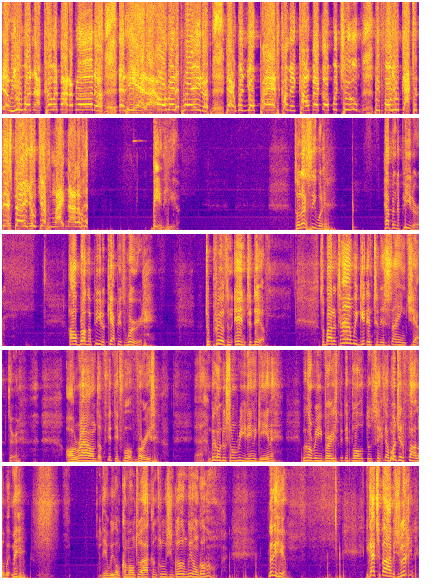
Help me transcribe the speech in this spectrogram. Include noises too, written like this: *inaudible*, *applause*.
if you were not covered by the blood and he had already prayed that when your past come and caught back up with you before you got to this day, you just might not have been here. So let's see what happened to Peter. How brother Peter kept his word to prison and to death. So by the time we get into this same chapter, around the 54th verse, uh, we're going to do some reading again. We're going to read verse 54 through 6. I want you to follow with me. Then we're going to come on to our conclusion close and we're going to go home. Look at here. You got your Bibles, you looking?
